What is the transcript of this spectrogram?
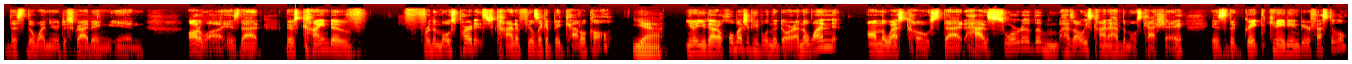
this, the one you're describing in Ottawa, is that there's kind of, for the most part, it kind of feels like a big cattle call. yeah, You know, you got a whole bunch of people in the door, and the one on the west coast that has sort of the has always kind of had the most cachet is the Great Canadian Beer Festival,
